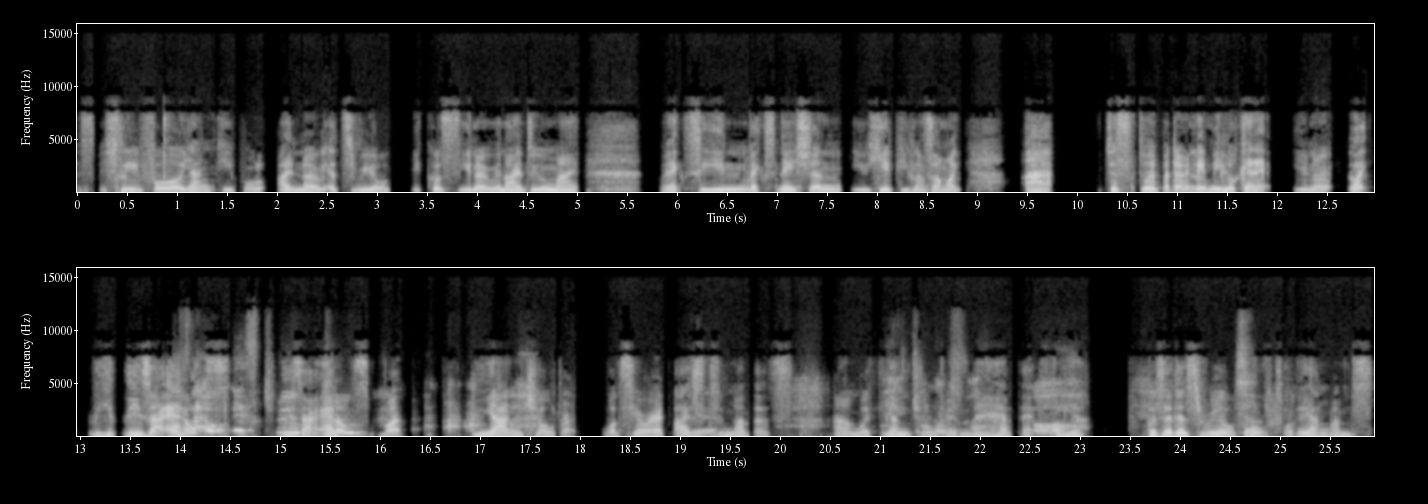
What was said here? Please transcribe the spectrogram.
especially for young people, I know it's real because, you know, when I do my vaccine, vaccination, you hear people, and I'm like, ah, just do it, but don't let me look at it. You know, like these, these are adults. It's, True, these are adults, but young children. What's your advice yeah. to mothers um, with young children? They have that oh. fear because it is real so, for, for the young ones.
